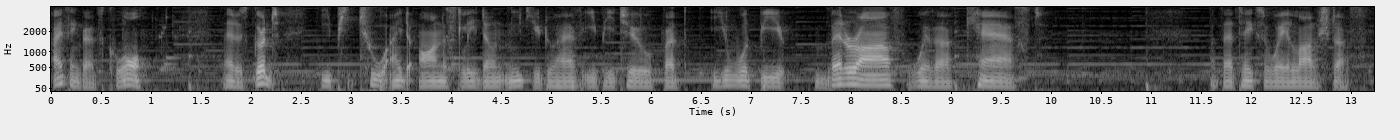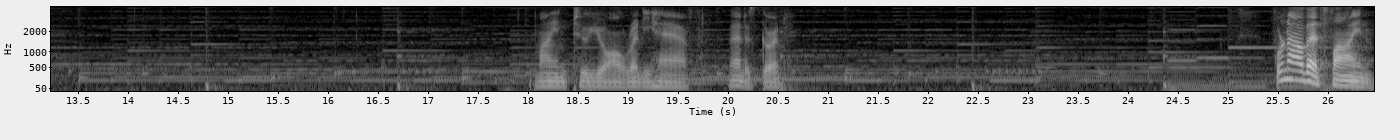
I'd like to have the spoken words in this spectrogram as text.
I think that's cool. That is good. EP2, I honestly don't need you to have EP2, but you would be better off with a cast. But that takes away a lot of stuff. Mine too you already have. That is good. For now that's fine.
